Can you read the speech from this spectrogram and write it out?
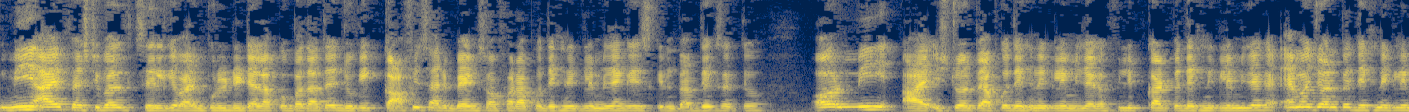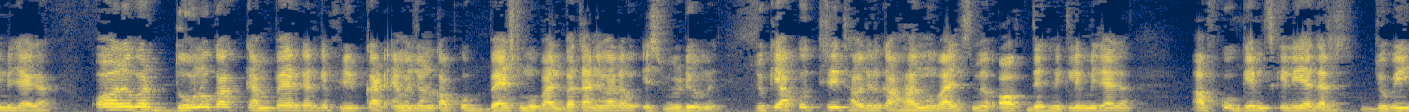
मी आई फेस्टिवल सेल के बारे में पूरी डिटेल आपको बताते हैं, जो कि काफ़ी सारे बैंक्स ऑफ़र आपको देखने के लिए मिल जाएँगे स्क्रीन पे आप देख सकते हो। और मी आई स्टोर पे आपको देखने के लिए मिल जाएगा फ्लिपकार्ट पे देखने के लिए मिल जाएगा अमेजोन पे देखने के लिए मिल जाएगा। ऑल ओवर दोनों का कंपेयर करके फ्लिपकार्ट अमेजोन का आपको बेस्ट मोबाइल बताने वाला हूँ इस वीडियो में, जो कि आपको थ्री थाउज़ेंड का हर मोबाइल में ऑफ़ देखने के लिए मिल जाएगा। आपको गेम्स के लिए, अदर जो भी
